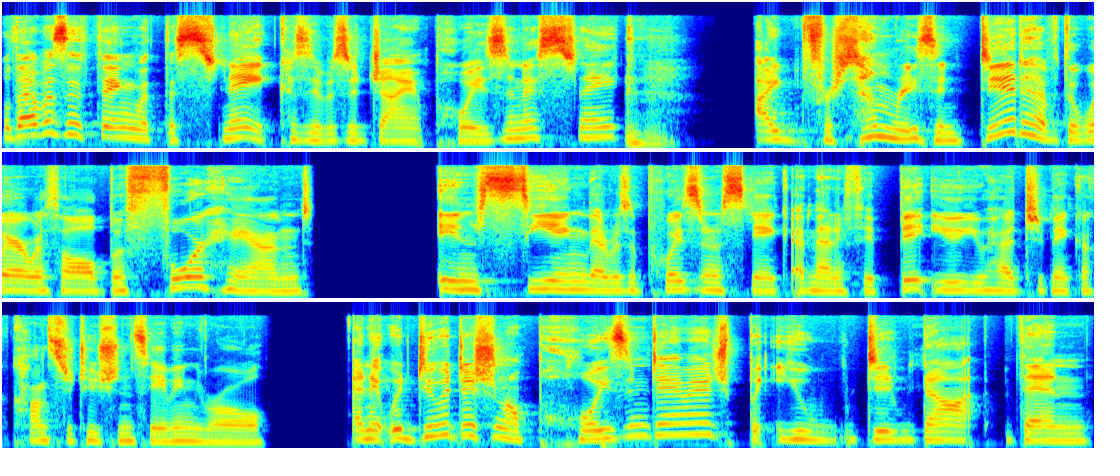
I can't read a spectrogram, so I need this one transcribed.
well that was the thing with the snake because it was a giant poisonous snake Mhm. i for some reason did have the wherewithal beforehand in seeing there was a poisonous snake and that if it bit you you had to make a constitution saving roll and it would do additional poison damage but you did not then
